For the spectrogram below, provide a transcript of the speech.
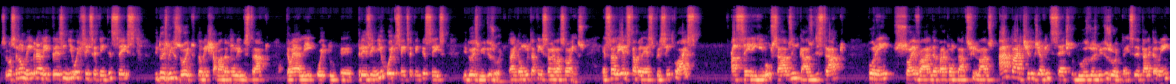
se você não lembra, é a lei 13.876 de 2018, também chamada como lei do extrato. Então é a lei é, 13.876 de 2018. Tá? Então muita atenção em relação a isso. Essa lei estabelece percentuais a serem reembolsados em caso de extrato, porém só é válida para contratos firmados a partir do dia 27 de 12 de 2018. Tem esse detalhe também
